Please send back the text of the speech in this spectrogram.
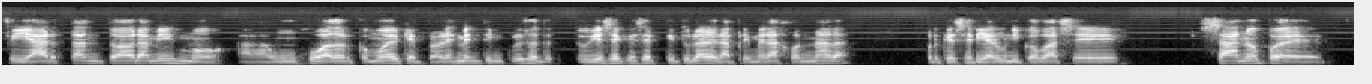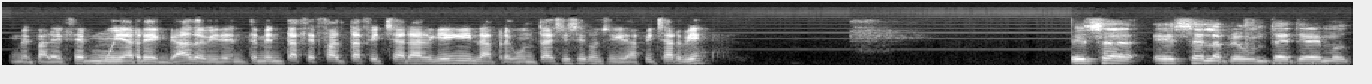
fiar tanto ahora mismo a un jugador como él, que probablemente incluso tuviese que ser titular en la primera jornada, porque sería el único base sano, pues me parece muy arriesgado. Evidentemente hace falta fichar a alguien y la pregunta es si se conseguirá fichar bien. Esa, esa es la pregunta que tenemos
